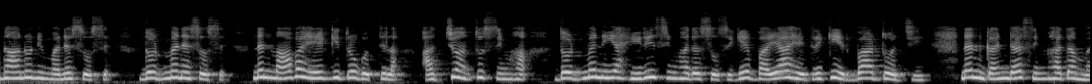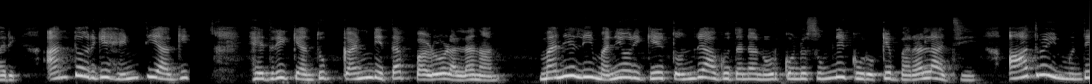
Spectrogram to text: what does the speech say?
ನಾನು ನಿಮ್ಮ ಮನೆ ಸೊಸೆ, ದೊಡ್ಡ ಮನೆ ಸೊಸೆ. ನನ್ನ ಮಾವ ಹೇಗಿದ್ರೋ ಗೊತ್ತಿಲ್ಲ. ಅಜ್ಜ ಅಂತೂ ಸಿಂಹ. ದೊಡ್ಡ ಮನೆಯ ಹಿರಿ ಸಿಂಹದ ಸೊಸೆಗೆ ಭಯ ಹೆದರಿಕೆ ಇರಬಾರ್ದು ಅಜ್ಜಿ. ನನ್ನ ಗಂಡ ಸಿಂಹದ ಮರಿ. ಅಂಥವ್ರಿಗೆ ಹೆಂಡತಿಯಾಗಿ ಹೆದರಿಕೆ ಅಂತೂ ಖಂಡಿತ ಪಡೋಳಲ್ಲ ನಾನು. ಮನೆಯಲ್ಲಿ ಮನೆಯವರಿಗೆ ತೊಂದರೆ ಆಗೋದನ್ನು ನೋಡಿಕೊಂಡು ಸುಮ್ಮನೆ ಕೂರೋಕ್ಕೆ ಬರಲ್ಲ ಅಜ್ಜಿ. ಆದರೂ ಇನ್ನು ಮುಂದೆ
